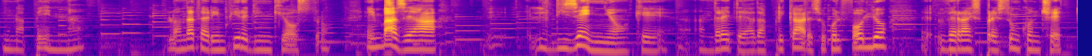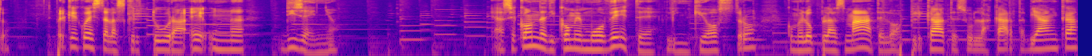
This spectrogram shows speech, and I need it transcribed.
una penna lo andate a riempire di inchiostro e in base al eh, disegno che andrete ad applicare su quel foglio eh, verrà espresso un concetto perché questa è la scrittura, è un disegno. E a seconda di come muovete l'inchiostro, come lo plasmate, lo applicate sulla carta bianca,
